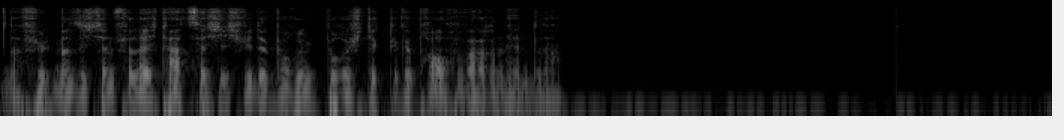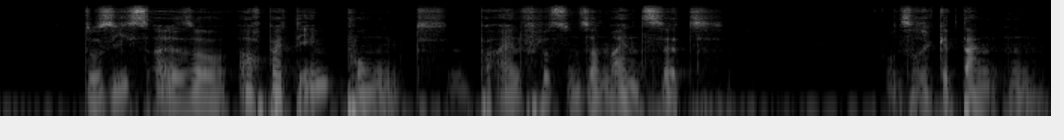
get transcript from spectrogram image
Da fühlt man sich dann vielleicht tatsächlich wie der berühmt-berüchtigte Gebrauchwarenhändler. Du siehst also, auch bei dem Punkt beeinflusst unser Mindset, unsere Gedanken,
